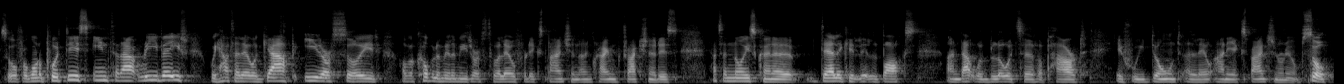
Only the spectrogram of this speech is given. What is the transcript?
So if we're going to put this into that rebate, we have to allow a gap either side of a couple of millimeters to allow for the expansion and contraction of this. That's a nice kind of delicate little box and that will blow itself apart if we don't allow any expansion room. So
